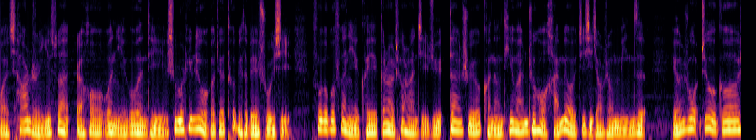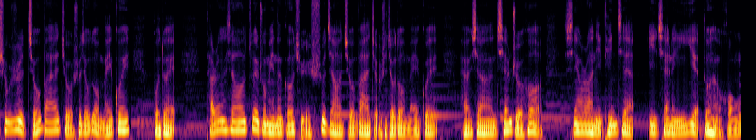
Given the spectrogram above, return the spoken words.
我掐指一算，然后问你一个问题：是不是听这首歌觉得特别特别熟悉？副歌部分你可以跟着唱上几句，但是有可能听完之后还没有记起叫什么名字。有人说这首歌是不是九百九十九朵玫瑰？不对，邰正宵最著名的歌曲是叫《九百九十九朵玫瑰》，还有像《千纸鹤》《心要让你听见》《一千零一夜》都很红。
